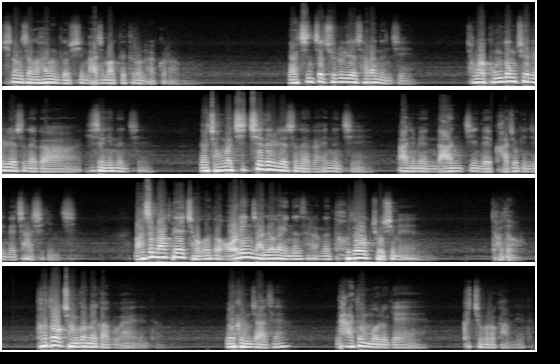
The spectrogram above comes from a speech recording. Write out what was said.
신앙생활 하는 것이 마지막 때 드러날 거라고. 내가 진짜 주를 위해 살았는지, 정말 공동체를 위해서 내가 희생했는지, 내가 정말 지체들을 위해서 내가 했는지, 아니면 난지, 내 가족인지, 내 자식인지. 마지막 때에 적어도 어린 자녀가 있는 사람은 더더욱 조심해야 해요. 더더욱. 더더욱 점검해 가고 가야 된다고. 왜 그런지 아세요? 나도 모르게 그쪽으로 갑니다.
